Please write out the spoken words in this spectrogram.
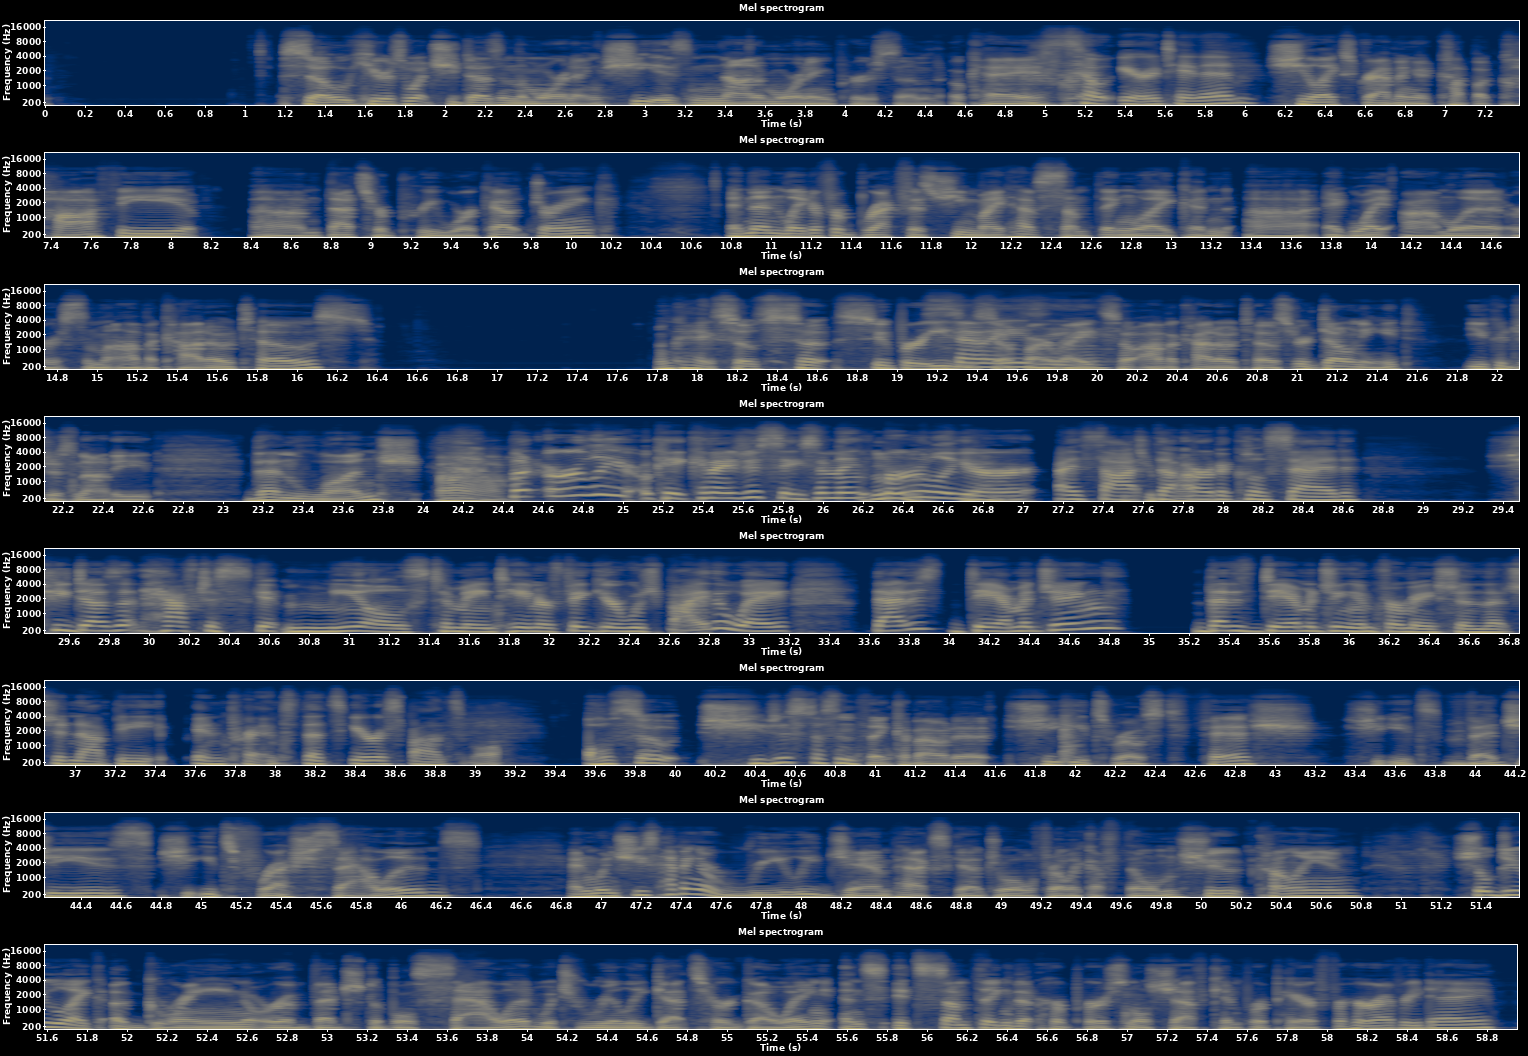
So here's what she does in the morning. She is not a morning person, okay? So irritated. She likes grabbing a cup of coffee. Um, that's her pre-workout drink. And then later for breakfast, she might have something like an uh, egg white omelet or some avocado toast. Okay, so so super easy So so, far, right? So avocado toast or don't eat. You could just not eat. Then lunch. Oh, But earlier, okay, can I just say something? Mm, earlier, I thought the problem? article said she doesn't have to skip meals to maintain her figure, which, by the way, that is damaging. That is damaging information that should not be in print. That's irresponsible. Also, she just doesn't think about it. She eats roast fish, she eats veggies, she eats fresh salads. And when she's having a really jam packed schedule for like a film shoot, Colleen, she'll do like a grain or a vegetable salad, which really gets her going. And it's something that her personal chef can prepare for her every day.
